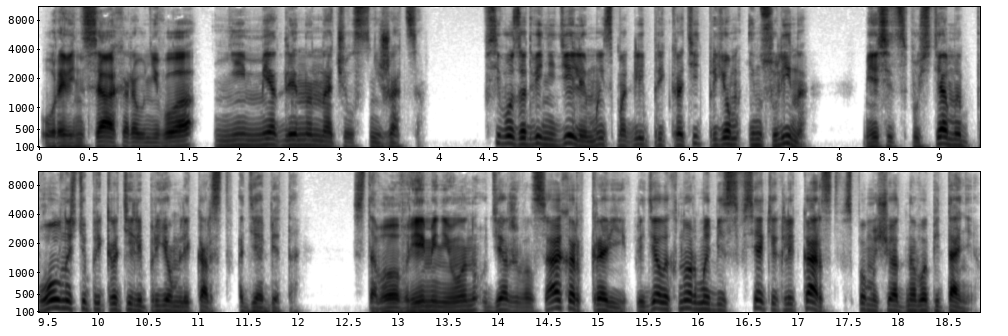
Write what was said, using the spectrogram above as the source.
Уровень сахара у него немедленно начал снижаться. Всего за две недели мы смогли прекратить прием инсулина, Месяц спустя мы полностью прекратили прием лекарств от диабета. С того времени он удерживал сахар в крови в пределах нормы без всяких лекарств с помощью одного питания.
